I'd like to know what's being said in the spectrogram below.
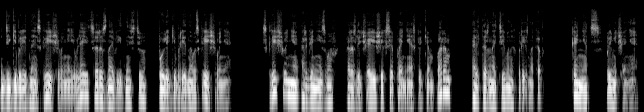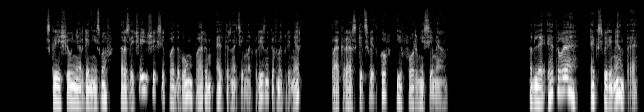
Дигибридное скрещивание является разновидностью полигибридного скрещивания. Скрещивание организмов, различающихся по нескольким парам альтернативных признаков. Конец примечания скрещиванию организмов, различающихся по двум парам альтернативных признаков, например, по окраске цветков и форме семян. Для этого эксперимента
